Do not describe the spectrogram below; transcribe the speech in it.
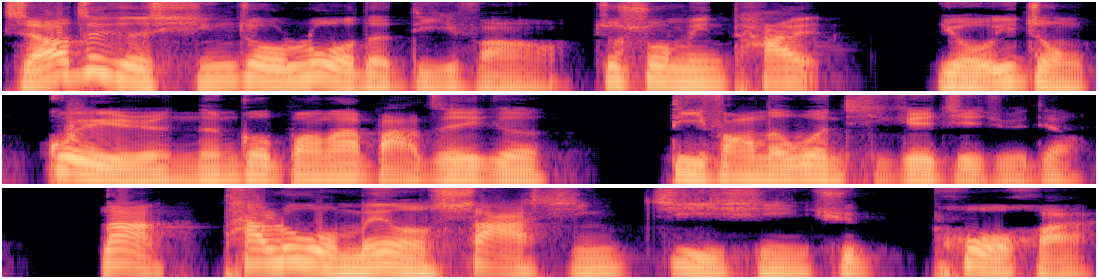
只要这个星座弱的地方，就说明他有一种贵人能够帮他把这个地方的问题给解决掉。那他如果没有煞星、忌星去破坏，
